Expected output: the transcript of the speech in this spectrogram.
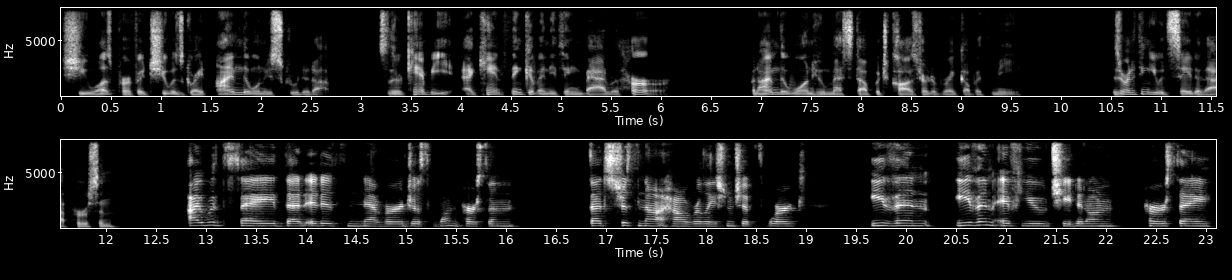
she was perfect. She was great. I'm the one who screwed it up. So there can't be, I can't think of anything bad with her, but I'm the one who messed up, which caused her to break up with me. Is there anything you would say to that person? I would say that it is never just one person. That's just not how relationships work. Even even if you cheated on her, say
